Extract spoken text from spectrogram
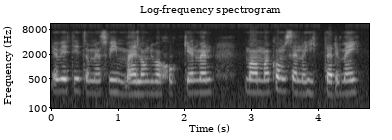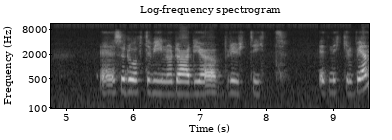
jag vet inte om jag svimmade eller om det var chocken, men mamma kom sen och hittade mig. Eh, Så då åkte vi in och då hade jag brutit ett nyckelben.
